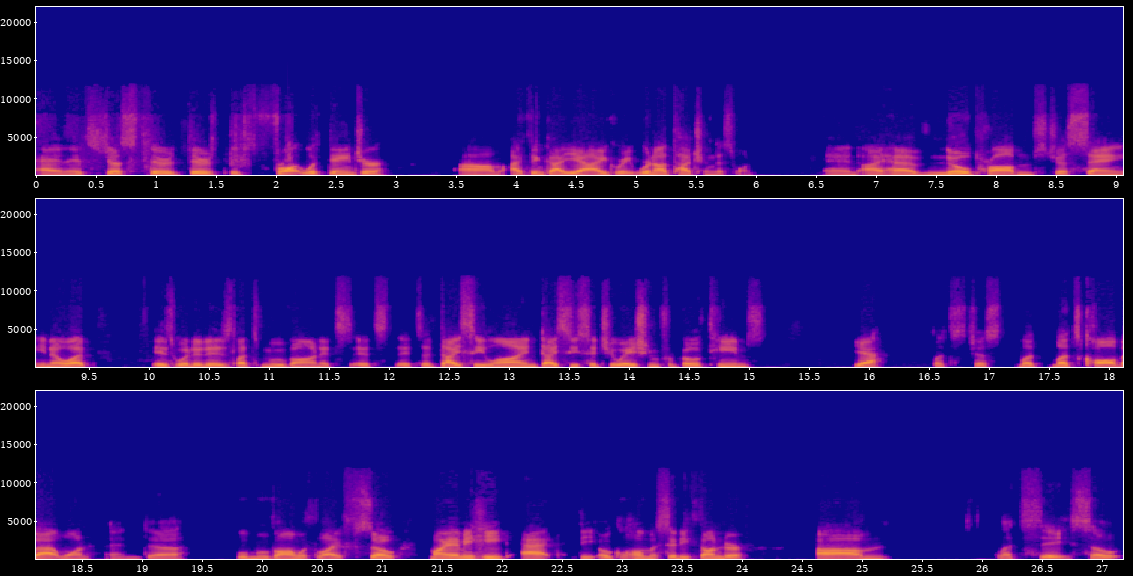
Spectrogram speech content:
and it's just there. There's it's fraught with danger. Um, I think I yeah I agree. We're not touching this one, and I have no problems just saying, you know what, is what it is. Let's move on. It's it's it's a dicey line, dicey situation for both teams. Yeah, let's just let let's call that one, and uh, we'll move on with life. So Miami Heat at the Oklahoma City Thunder. Um, let's see. So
